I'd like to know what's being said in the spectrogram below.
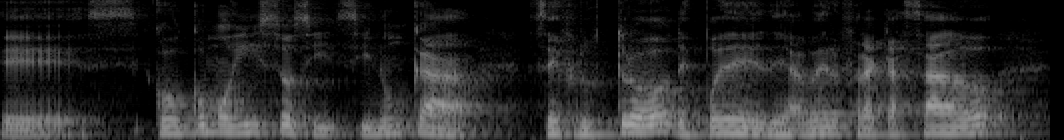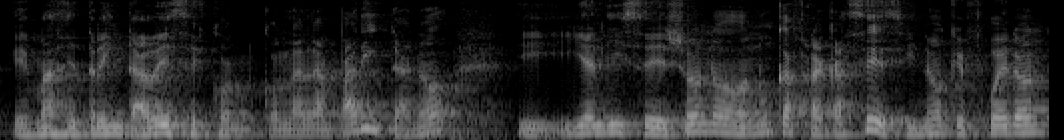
eh, cómo, hizo si, si, nunca se frustró después de, haber fracasado eh, más de 30 veces con, la lamparita, ¿no? Y, él dice, yo no, nunca fracasé, sino que fueron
